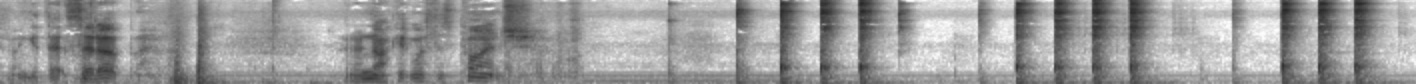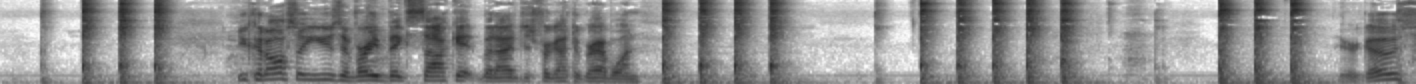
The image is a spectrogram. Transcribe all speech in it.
See if I can get that set up. Gonna knock it with this punch. You could also use a very big socket, but I just forgot to grab one. There it goes.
